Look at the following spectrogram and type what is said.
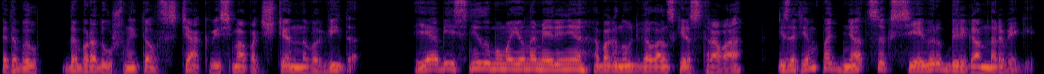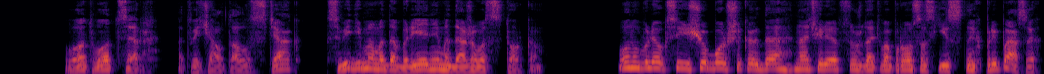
Это был добродушный толстяк весьма почтенного вида. Я объяснил ему мое намерение обогнуть голландские острова и затем подняться к северу к берегам Норвегии. «Вот-вот, сэр», — отвечал толстяк с видимым одобрением и даже восторгом. Он увлекся еще больше, когда начали обсуждать вопрос о съестных припасах,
